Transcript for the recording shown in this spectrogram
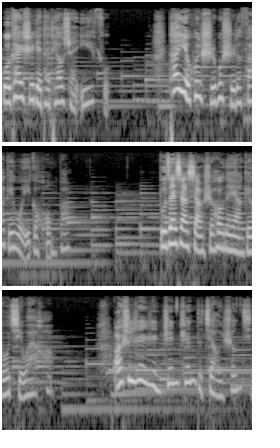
我开始给他挑选衣服。他也会时不时的发给我一个红包，不再像小时候那样给我起外号，而是认认真真的叫一声姐。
